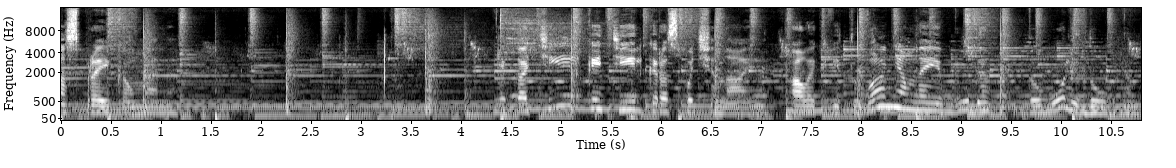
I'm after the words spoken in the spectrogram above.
Червона спрейка у мене, яка тільки-тільки розпочинає, але квітування в неї буде доволі довгим.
